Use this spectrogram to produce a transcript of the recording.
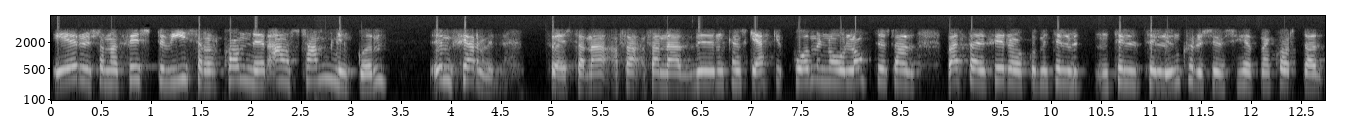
eru svona fyrstu vísarar komnir af samningum um fjarvinnu. Veist, þannig, að, þannig að við erum kannski ekki komin og langt þess að veltaði fyrir okkur til, til, til umhverfisins hérna hvort að,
